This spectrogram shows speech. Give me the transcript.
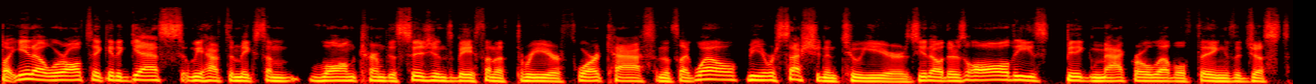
But, you know, we're all taking a guess. We have to make some long term decisions based on a three year forecast. And it's like, well, be a recession in two years. You know, there's all these big macro level things that just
